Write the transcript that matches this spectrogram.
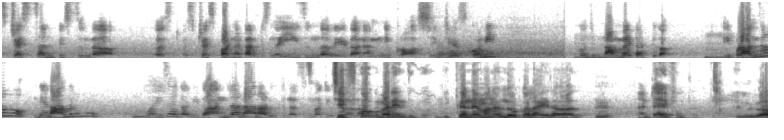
స్ట్రెస్ అనిపిస్తుందా? స్ట్రెస్ పడినట్టు అనిపిస్తుందా? ఈజ్ ఉందా లేదా అని అన్ని క్రాస్ చెక్ చేసుకొని కొంచెం నమ్మేటట్టుగా. ఇప్పుడు అందరూ నేను నువ్వు వైజాగ్ ఆంధ్రనా అని అడుగుతున్నారు సినిమా చూసిన చెప్పుకోకు. మరి ఎందుకు? ఇక్కడనే మన లోకల్ హైదరాబాద్ అంటే అయిపోతుంది. ఎందుకు? ఆ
